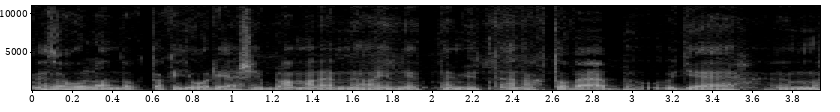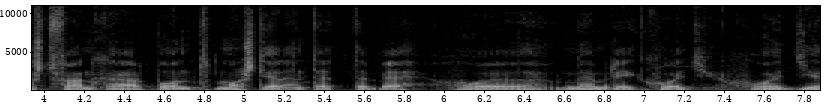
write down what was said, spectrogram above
ez a hollandoknak egy óriási blama lenne, ha innét nem jutnának tovább. Ugye most Van pont most jelentette be hogy nemrég, hogy, hogy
